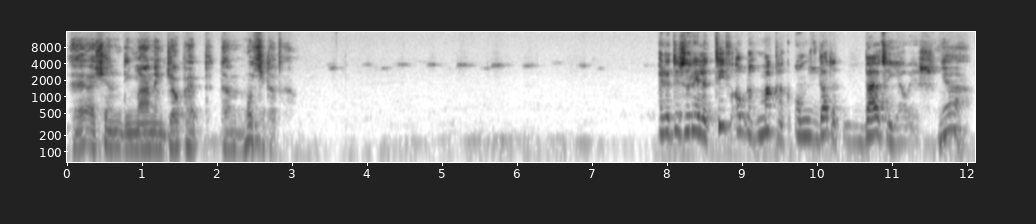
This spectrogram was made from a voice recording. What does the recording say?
hè, als je een demanding job hebt, dan moet je dat wel. En het is relatief ook nog makkelijk, omdat het buiten jou is. Ja,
